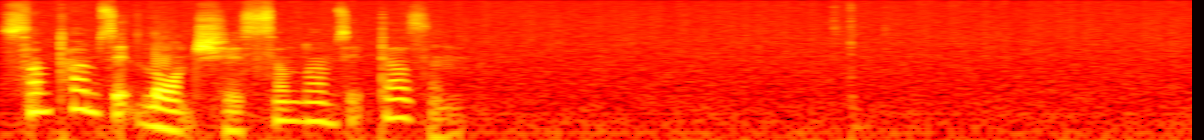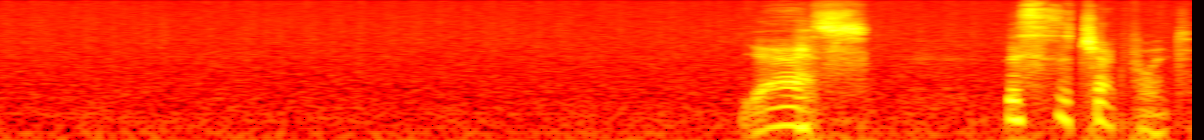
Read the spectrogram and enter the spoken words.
Sometimes it launches, sometimes it doesn't. Yes! This is a checkpoint.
